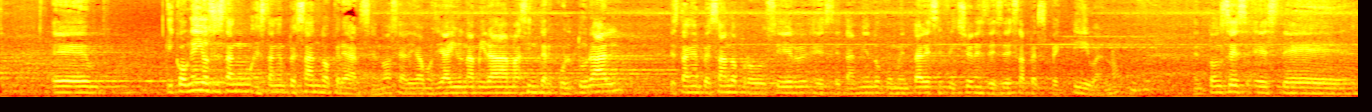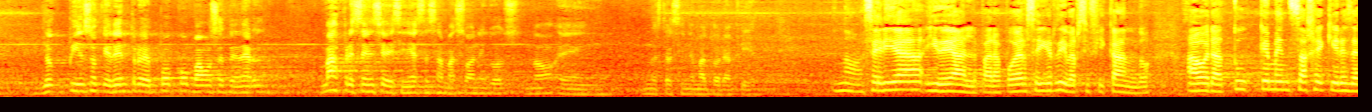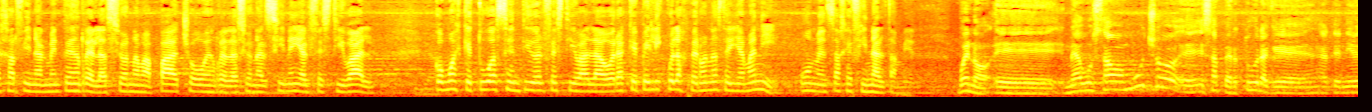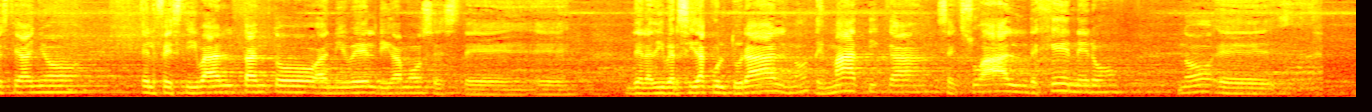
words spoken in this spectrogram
y con ellos están, están empezando a crearse, ¿no? O sea, digamos, ya hay una mirada más intercultural, están empezando a producir este, también documentales y ficciones desde esa perspectiva, ¿no? Entonces, este, yo pienso que dentro de poco vamos a tener más presencia de cineastas amazónicos ¿no? en nuestra cinematografía. No, sería ideal para poder seguir diversificando. Ahora, ¿tú qué mensaje quieres dejar finalmente en relación a Mapacho o en relación al cine y al festival? ¿Cómo es que tú has sentido el festival ahora? ¿Qué películas peruanas te llaman y un mensaje final también? Bueno, eh, me ha gustado mucho eh, esa apertura que ha tenido este año el festival, tanto a nivel, digamos, este, eh, de la diversidad cultural, ¿no? temática, sexual, de género. ¿no? Eh,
